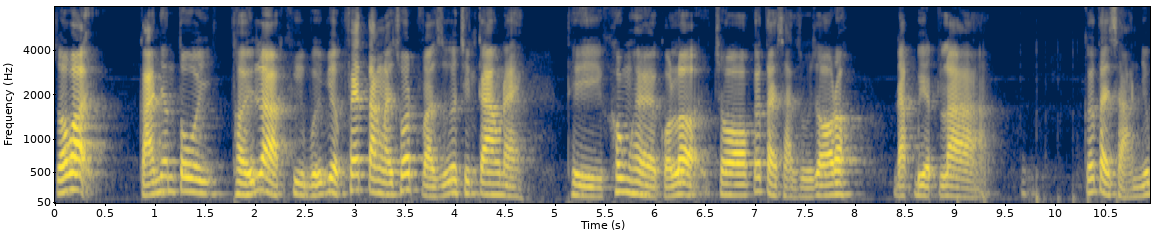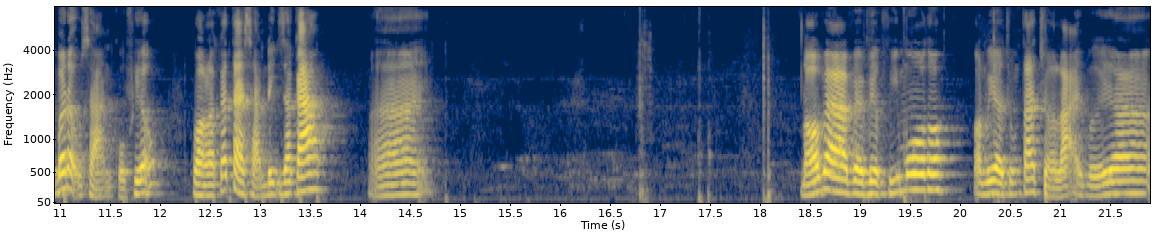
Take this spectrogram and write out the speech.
Do vậy, cá nhân tôi thấy là khi với việc Fed tăng lãi suất và giữ ở trên cao này thì không hề có lợi cho các tài sản rủi ro đâu. Đặc biệt là các tài sản như bất động sản, cổ phiếu hoặc là các tài sản định giá cao. Đấy. Đó về về việc vĩ mô thôi. Còn bây giờ chúng ta trở lại với ờ,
